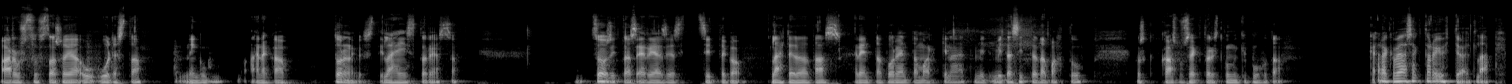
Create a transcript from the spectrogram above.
arvostustasoja u- uudestaan, niin kuin ainakaan todennäköisesti lähihistoriassa. Se on sitten taas eri asia sitten, kun lähdetään taas renta po että mit, mitä sitten tapahtuu, koska kasvusektorista kumminkin puhutaan. Käydäänkö vielä sektoriyhtiöitä läpi?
